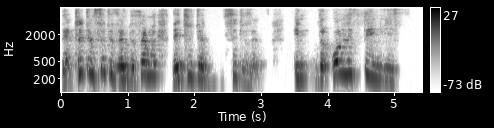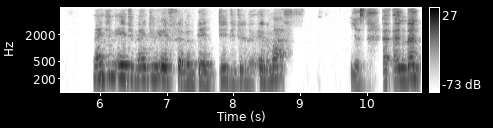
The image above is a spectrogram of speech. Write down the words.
they're treating citizens the same way they treated citizens. In the only thing is 1980, 1987, they did it in, in mass. Yes. And then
